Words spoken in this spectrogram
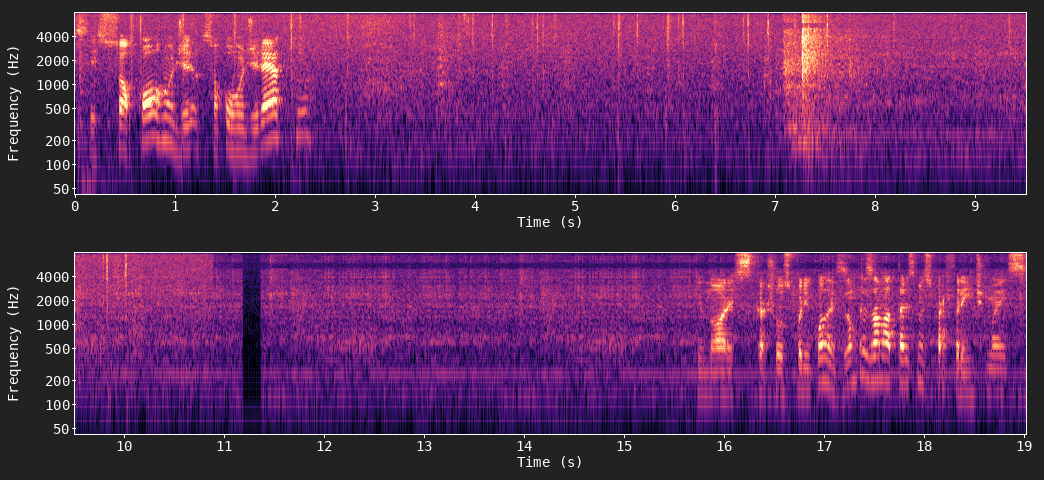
Vocês só corram, só corram direto. Ignorem esses cachorros por enquanto. Vocês vão precisar matar eles mais pra frente, mas.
